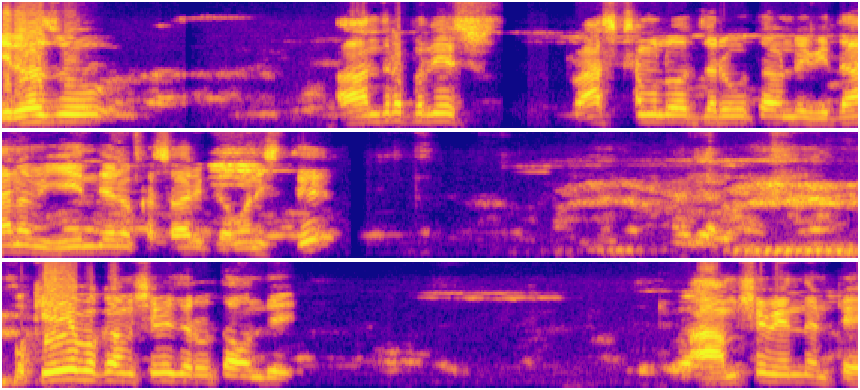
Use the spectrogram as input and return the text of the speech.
ఈరోజు ఆంధ్రప్రదేశ్ రాష్ట్రంలో జరుగుతూ ఉండే విధానం ఏంది అని ఒకసారి గమనిస్తే ఒకే ఒక అంశమే జరుగుతూ ఉంది. ఆ అంశం ఏంటంటే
